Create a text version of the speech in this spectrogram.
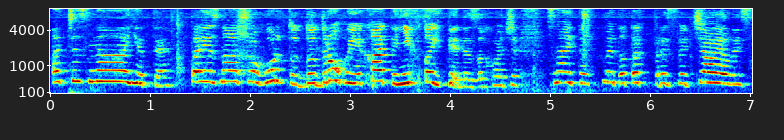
А чи знаєте? Нашого гурту до другої хати ніхто йти не захоче. Знаєте, ми то так призвичаїлись.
